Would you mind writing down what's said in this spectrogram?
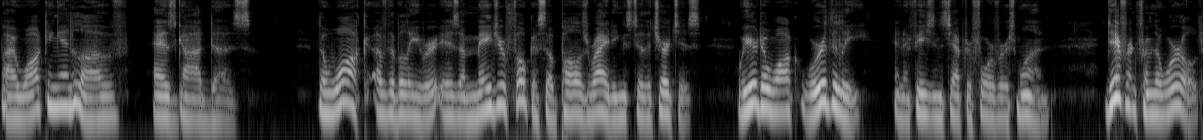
by walking in love as God does. The walk of the believer is a major focus of Paul's writings to the churches. We are to walk worthily in Ephesians chapter 4 verse 1, different from the world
